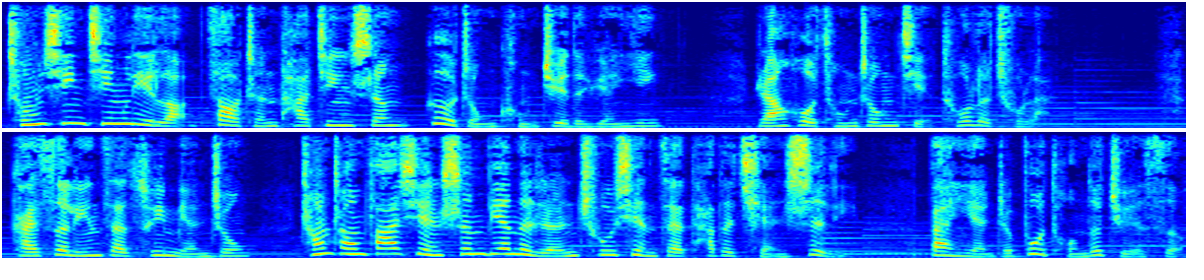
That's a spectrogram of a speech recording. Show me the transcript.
重新经历了造成她今生各种恐惧的原因，然后从中解脱了出来。凯瑟琳在催眠中常常发现身边的人出现在她的前世里，扮演着不同的角色。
